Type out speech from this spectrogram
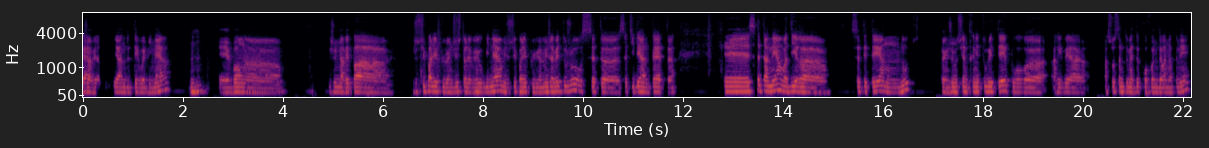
J'avais fait un de tes webinaires. Mm-hmm. Et bon, je n'avais pas, je suis pas allé plus loin, juste le webinaire, mais je suis pas allé plus loin. Mais j'avais toujours cette, cette idée en tête. Et cette année, on va dire, cet été, en août. je me suis entraîné tout l'été pour euh, arriver à, 60 mètres de profondeur en apnée.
